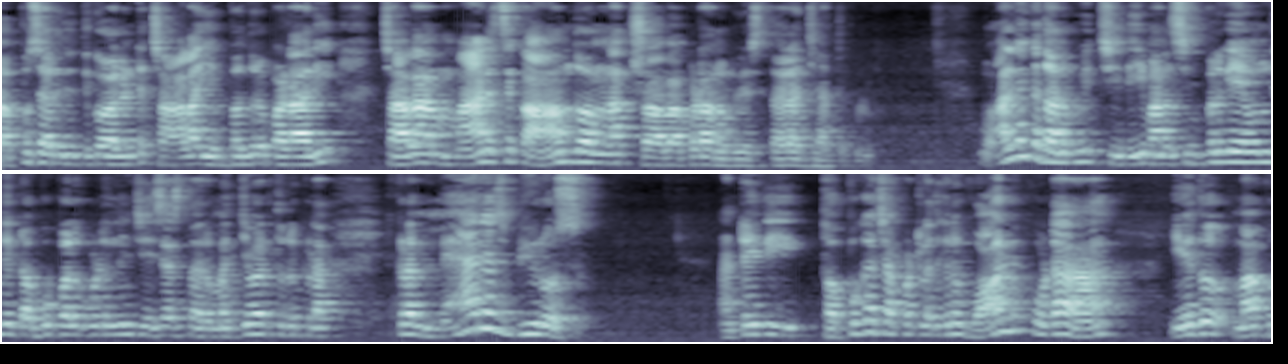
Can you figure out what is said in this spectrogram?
తప్పు సరిదిద్దుకోవాలంటే చాలా ఇబ్బందులు పడాలి చాలా మానసిక ఆందోళన క్షోభ కూడా అనుభవిస్తారు ఆ జాతకులు వాళ్ళే కదా అనుభవించేది. మనం సింపుల్గా ఏముంది? డబ్బు పలుకుబడింది చేసేస్తారు. మధ్యవర్తులు ఇక్కడ ఇక్కడ మ్యారేజ్ బ్యూరోస్. అంటే ఇది తప్పుగా చెప్పట్లేదు కానీ వాళ్ళు కూడా ఏదో మాకు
